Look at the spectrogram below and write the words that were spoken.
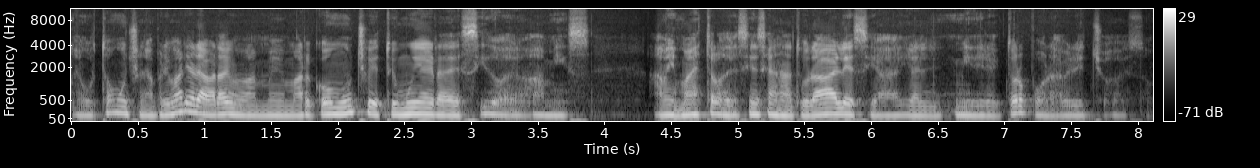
me gustó mucho. En la primaria la verdad me marcó mucho y estoy muy agradecido a mis, a mis maestros de ciencias naturales y a, y a mi director por haber hecho eso.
